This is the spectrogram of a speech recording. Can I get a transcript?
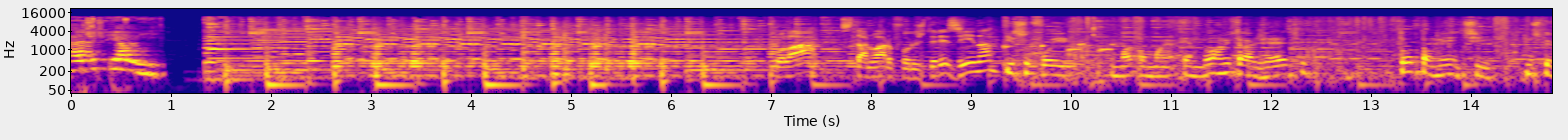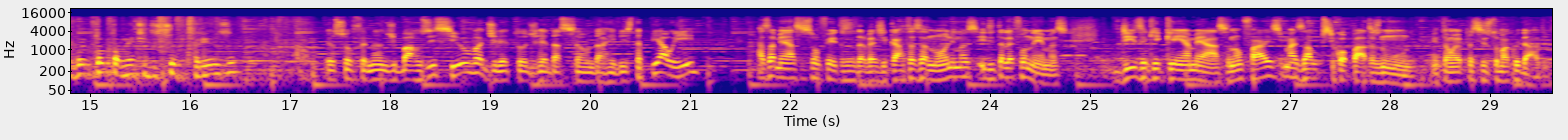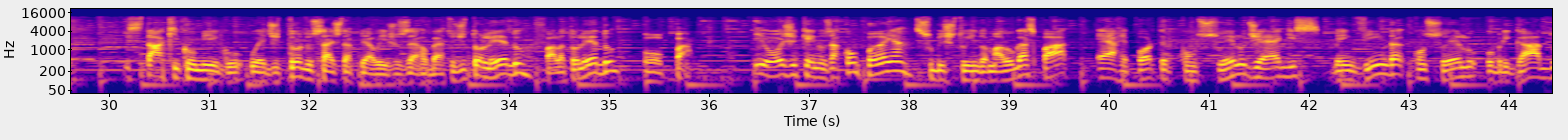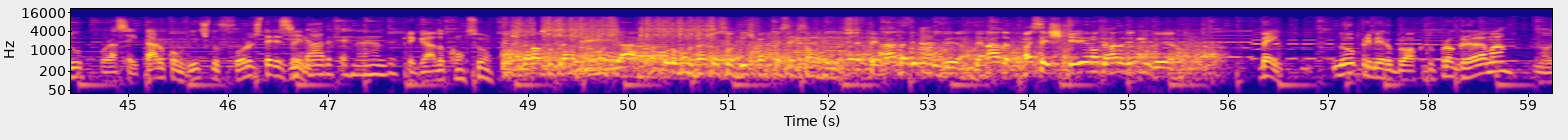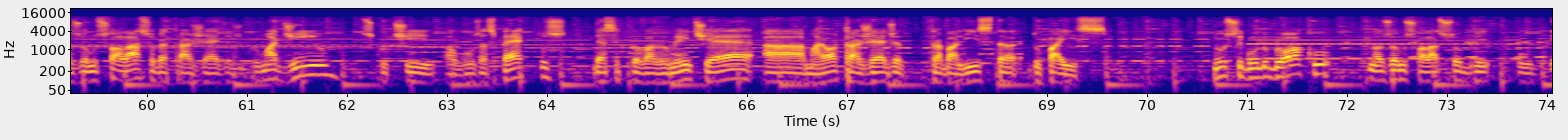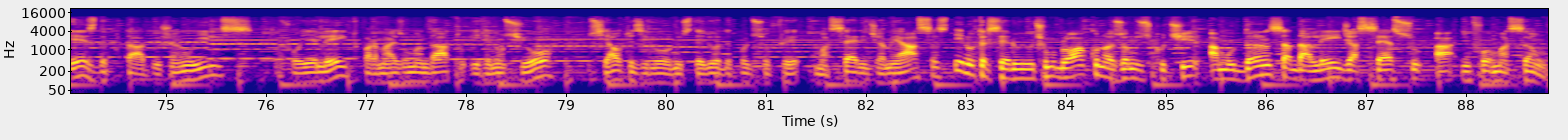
Rádio Piauí. Olá, está no ar o Foro de Teresina. Isso foi uma, uma enorme tragédia, totalmente, nos pegou totalmente de surpresa. Eu sou Fernando de Barros e Silva, diretor de redação da revista Piauí. As ameaças são feitas através de cartas anônimas e de telefonemas. Dizem que quem ameaça não faz, mas há psicopatas no mundo. Então é preciso tomar cuidado. Está aqui comigo o editor do site da Piauí, José Roberto de Toledo. Fala, Toledo. Opa! E hoje quem nos acompanha, substituindo a Malu Gaspar, é a repórter Consuelo Diegues. Bem-vinda, Consuelo. Obrigado por aceitar o convite do Foro de Teresina. Obrigada, Fernando. Obrigado, Consul. Esperar o Supremo se pronunciar. Tá todo mundo vendo que eu sou vítima de perseguição no Rio. Não tem nada a ver com o governo. Não tem nada, mas vocês queiram, não tem nada a ver com o governo. Bem, no primeiro bloco do programa, nós vamos falar sobre a tragédia de Brumadinho, discutir alguns aspectos dessa que provavelmente é a maior tragédia trabalhista do país. No segundo bloco, nós vamos falar sobre o ex-deputado Jean Willis, que foi eleito para mais um mandato e renunciou, se autoexilou no exterior depois de sofrer uma série de ameaças. E no terceiro e último bloco, nós vamos discutir a mudança da lei de acesso à informação.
